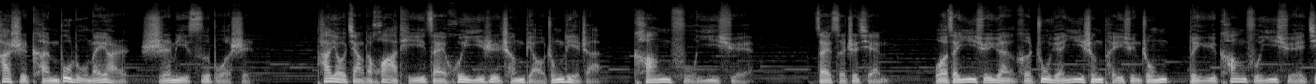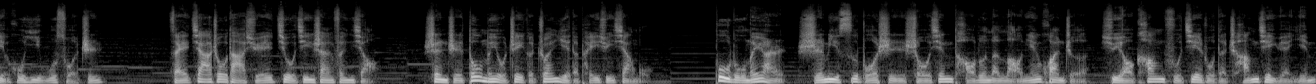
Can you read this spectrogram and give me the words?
他是肯布鲁梅尔史密斯博士。他要讲的话题在会议日程表中列着康复医学。在此之前，我在医学院和住院医生培训中对于康复医学近乎一无所知。在加州大学旧金山分校，甚至都没有这个专业的培训项目。布鲁梅尔·史密斯博士首先讨论了老年患者需要康复介入的常见原因：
